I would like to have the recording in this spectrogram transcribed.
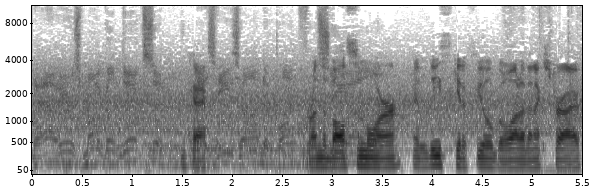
Now here's Michael Dickson. Okay. As he's on to punt for Run the ball some more. At least get a field goal out of the next drive.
